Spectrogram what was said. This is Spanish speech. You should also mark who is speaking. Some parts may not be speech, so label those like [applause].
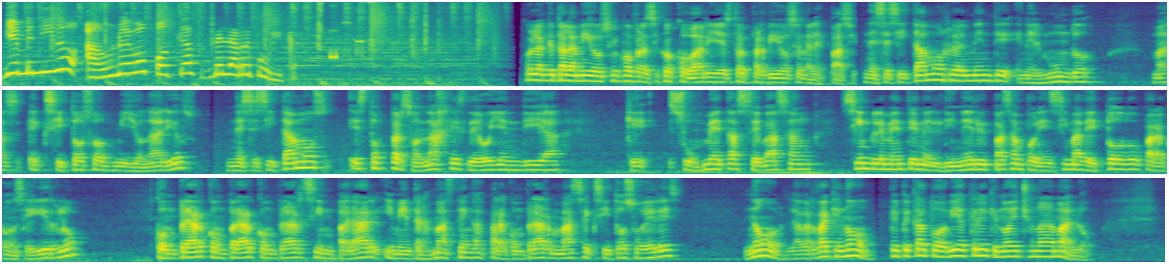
Speaker 1: Bienvenido a un nuevo podcast de la República.
Speaker 2: Hola, ¿qué tal amigos? Soy Juan Francisco Escobar y esto es Perdidos en el Espacio. ¿Necesitamos realmente en el mundo más exitosos millonarios? ¿Necesitamos estos personajes de hoy en día que sus metas se basan simplemente en el dinero y pasan por encima de todo para conseguirlo? Comprar, comprar, comprar sin parar y mientras más tengas para comprar, más exitoso eres? No, la verdad que no. PPK todavía cree que no ha hecho nada malo.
